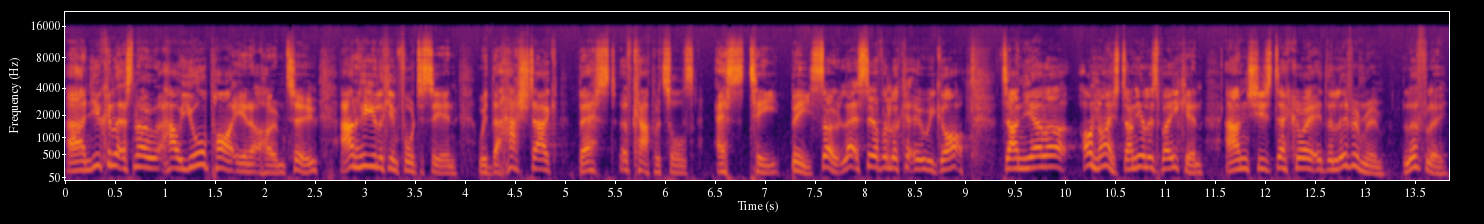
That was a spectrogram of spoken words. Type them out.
And you can let us know how you're partying at home too, and who you're looking forward to seeing with the hashtag Best of Capitals STB. So let's see have a look at who we got. Daniela. Oh, nice. Daniela's baking, and she's decorated the living room. Lovely.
